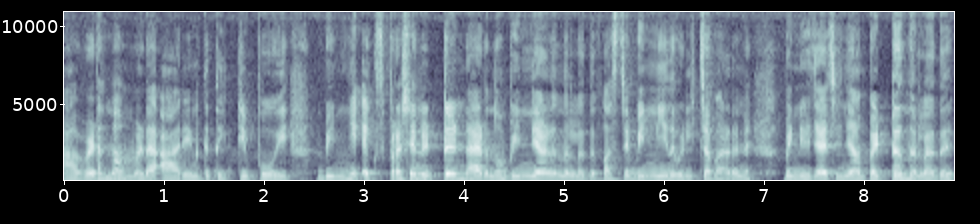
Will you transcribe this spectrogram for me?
അവിടെ നമ്മുടെ ആര്യൻക്ക് തെറ്റിപ്പോയി. ബിന്നി എക്സ്പ്രഷൻ ഇട്ടുണ്ടായിരുന്നു ബിന്നിയാണെന്നുള്ളത്. ഫസ്റ്റ് ബിന്നിന്ന് വിളിച്ച പാടനെ ബിന്നി വിചാരിച്ച് ഞാൻ പെട്ടെന്നുള്ളത്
